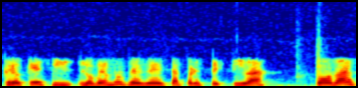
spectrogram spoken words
creo que si lo vemos desde esta perspectiva, todas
